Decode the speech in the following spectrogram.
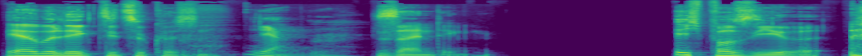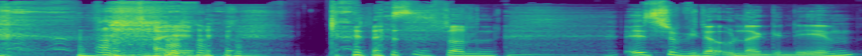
Er überlegt, sie zu küssen. Ja. Sein Ding. Ich pausiere. weil das ist schon, ist schon wieder unangenehm,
